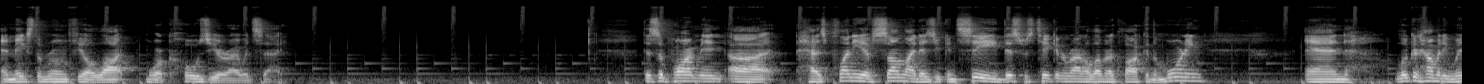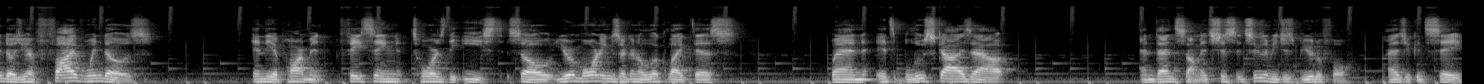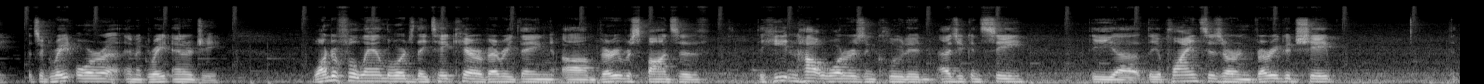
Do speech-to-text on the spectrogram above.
and makes the room feel a lot more cozier, I would say. This apartment uh, has plenty of sunlight, as you can see. This was taken around 11 o'clock in the morning. And look at how many windows. You have five windows in the apartment facing towards the east. So your mornings are going to look like this when it's blue skies out and then some. It's just it's going to be just beautiful, as you can see. It's a great aura and a great energy. Wonderful landlords. They take care of everything. Um, very responsive. The heat and hot water is included. As you can see, the uh, the appliances are in very good shape.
